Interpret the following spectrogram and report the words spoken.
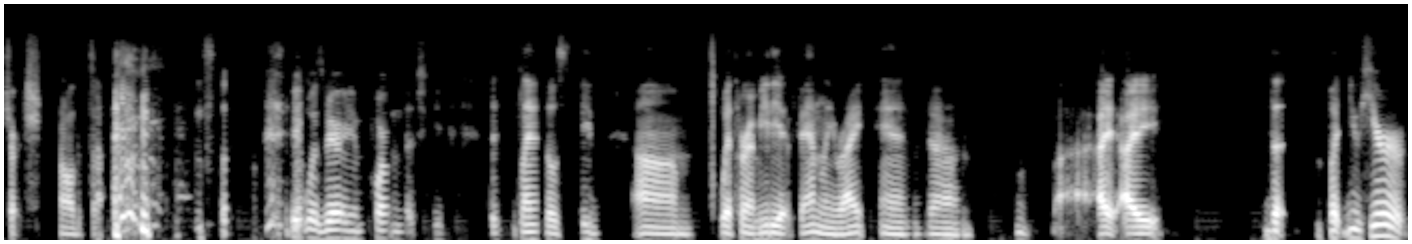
church all the time. so it was very important that she that plant those seeds um, with her immediate family, right? And um, I, I, the, but you hear,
